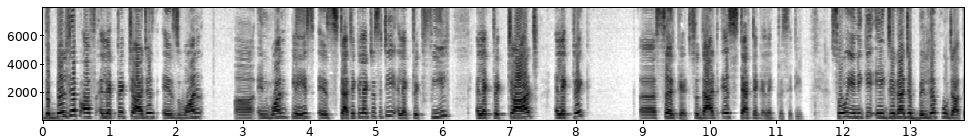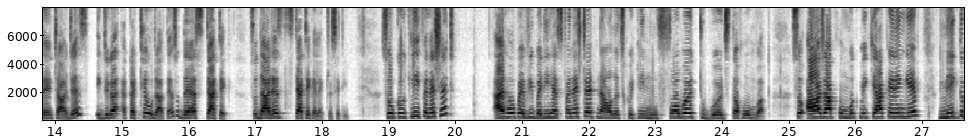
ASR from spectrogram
The buildup of electric charges is one uh, in one place is static electricity, electric field, electric charge, electric uh, circuit. So, that is static electricity. So, यानी कि एक जगह जब buildup हो जाते हैं charges, एक जगह इकट्ठे हो जाते हैं, so they are static. So, that is static electricity. So quickly finish it. I hope everybody has finished it. Now let's quickly move forward towards the homework. So आज आप homework में क्या करेंगे? Make the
